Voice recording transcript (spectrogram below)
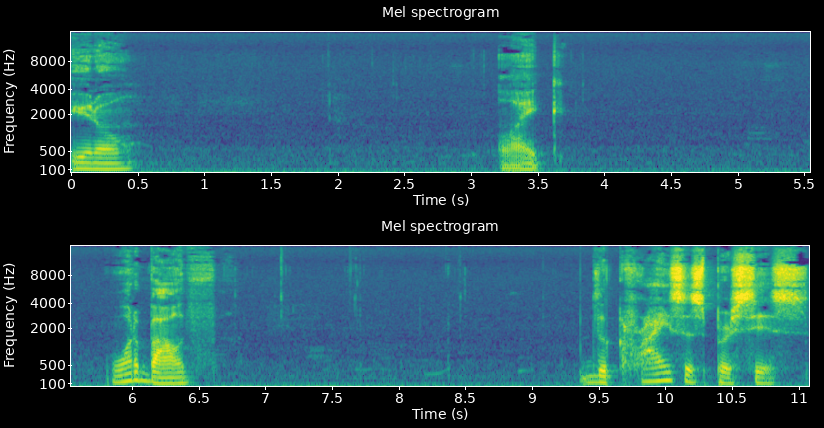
You know, like, what about the crisis persists?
